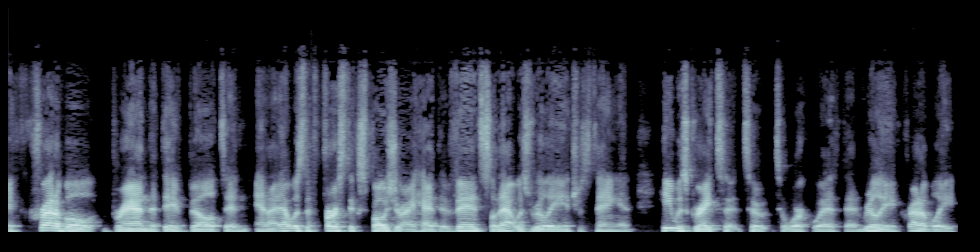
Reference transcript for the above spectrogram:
incredible brand that they've built, and and I, that was the first exposure I had to Vince, so that was really interesting, and he was great to to, to work with, and really incredibly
